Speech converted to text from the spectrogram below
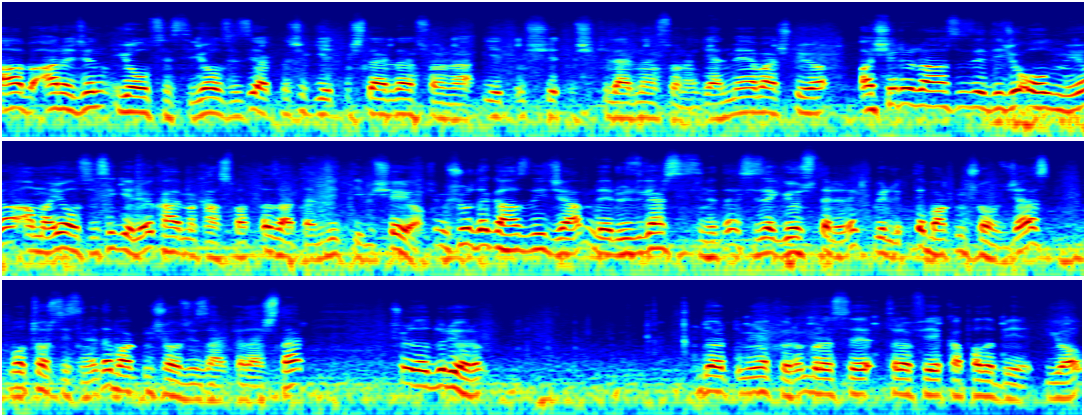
Abi aracın yol sesi. Yol sesi yaklaşık 70'lerden sonra 70-72'lerden sonra gelmeye başlıyor. Aşırı rahatsız edici olmuyor ama yol sesi geliyor. Kaymak asfaltta zaten ciddi bir şey yok. Şimdi şurada gazlayacağım ve rüzgar sesini de size göstererek birlikte bakmış olacağız. Motor sesine de bakmış olacağız arkadaşlar. Şurada duruyorum. Dörtlümü yapıyorum. Burası trafiğe kapalı bir yol.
